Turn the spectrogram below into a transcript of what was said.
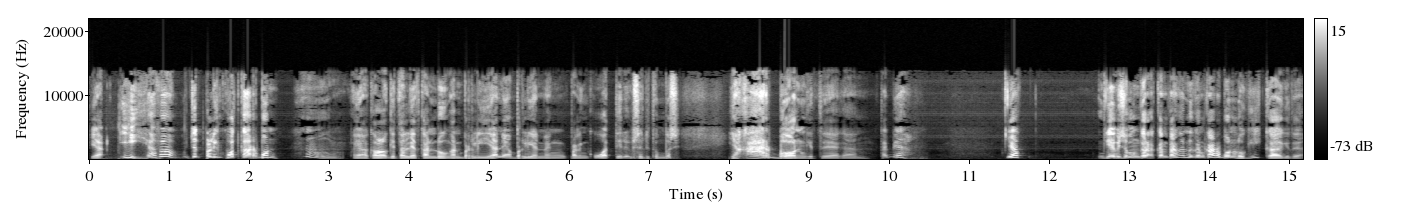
ya iya apa jet paling kuat karbon Hmm, ya kalau kita lihat kandungan berlian ya berlian yang paling kuat tidak bisa ditembus ya karbon gitu ya kan. Tapi ya ya dia bisa menggerakkan tangan dengan karbon logika gitu ya.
